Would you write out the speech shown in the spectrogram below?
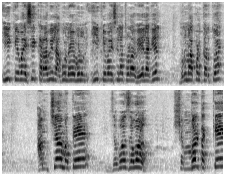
ई केवायसी करावी लागू नये म्हणून ई केवायसीला थोडा वेळ लागेल म्हणून आपण करतोय. आमच्या मते जवळजवळ शंभर टक्के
